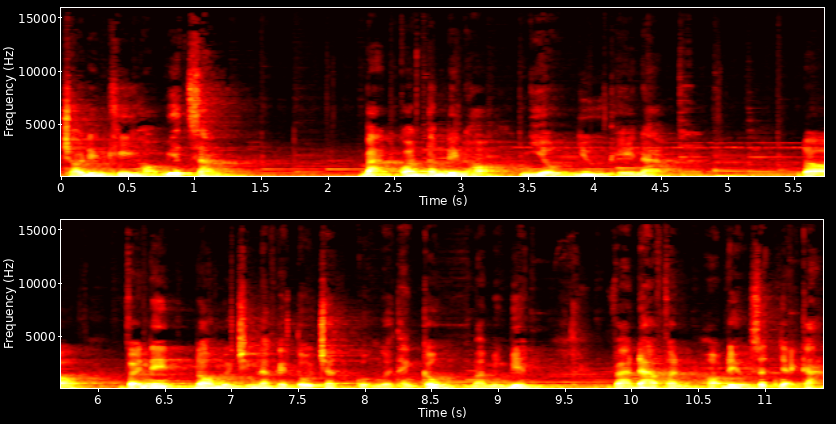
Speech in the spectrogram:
Cho đến khi họ biết rằng bạn quan tâm đến họ nhiều như thế nào. Đó, vậy nên đó mới chính là cái tố chất của người thành công mà mình biết. Và đa phần họ đều rất nhạy cảm.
